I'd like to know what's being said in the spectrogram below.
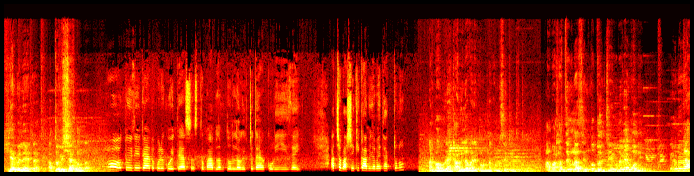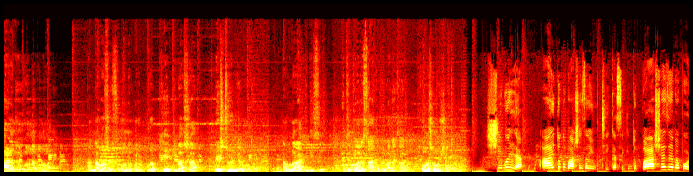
কি বলে এটা? আর তো বিশ্বাস কর না তুই যেহেতু এত করে কইতে আসছিস তো ভাবলাম তোর লগে একটু দেখা করিই যাই। আচ্ছা বাসে কি কাবিলা ভাই থাকতো না? আর বাবুরা কাবিলা বাইরে কোনো না কোনো সেটিং দিতে। আর বাসার যেগুলো আছে তো ধরছে এগুলো এক অনেক এগুলো হাড়ে তুমি কোনো না কোনো মানে। আন্ডা বাসা হচ্ছে মনে করো পুরো ভিআইপি বাসা রেস্টুরেন্টের মতো। একটা গুলা রাখি দিছি এতে তোমার চা কফি বানা খাওয়াবে। কোনো সমস্যা হতো না। শিমুল্লা আয় তোকে বাসায় যাই ঠিক আছে। কিন্তু বাসায় যাইবার পর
